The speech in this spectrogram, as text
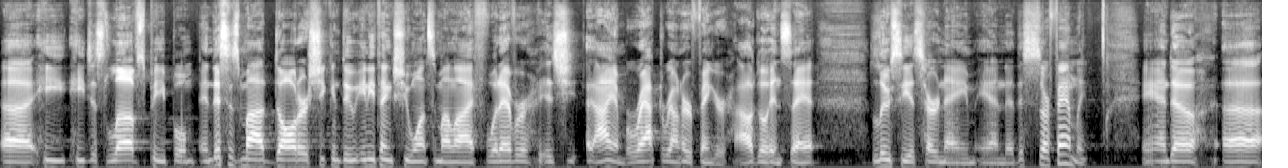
uh, he, he just loves people. And this is my daughter. She can do anything she wants in my life, whatever. Is she, I am wrapped around her finger. I'll go ahead and say it. Lucy is her name, and uh, this is our family. And uh, uh,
